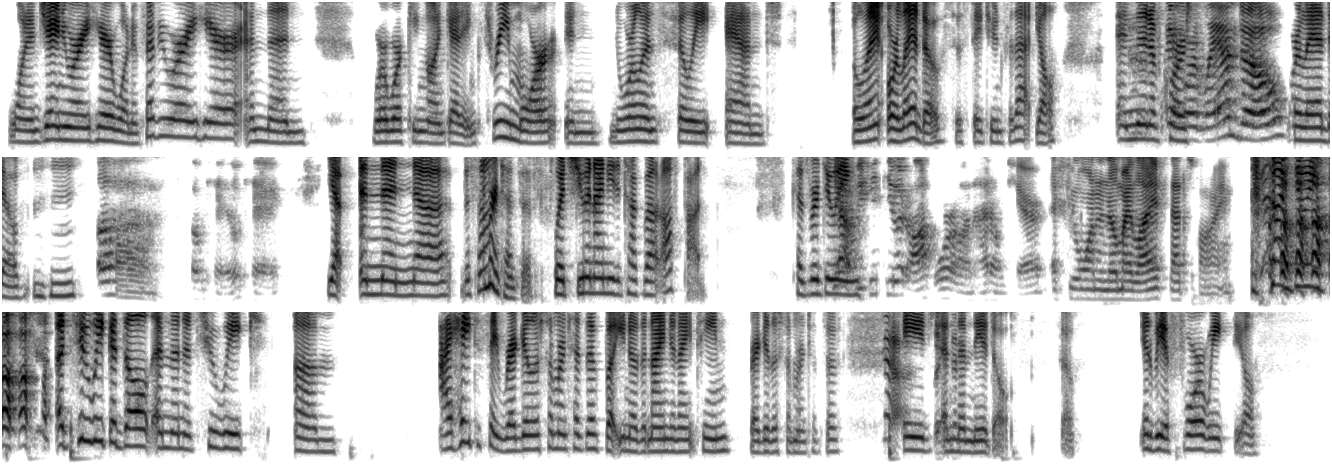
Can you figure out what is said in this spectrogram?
One in January here, one in February here, and then we're working on getting three more in New Orleans, Philly, and Orlando. So stay tuned for that, y'all. And then, of course, Orlando. Orlando. hmm Ah, okay, okay. Yep. And then uh, the summer intensive, which you and I need to talk about off pod because we're Yeah, doing. we can do it off or on. I don't care. If you want to know my life, that's fine. I'm doing t- a two week adult and then a two week. Um, I hate to say regular summer intensive, but you know the nine to nineteen regular summer intensive yeah, age, like and the- then the adult. So it'll be a four week deal.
